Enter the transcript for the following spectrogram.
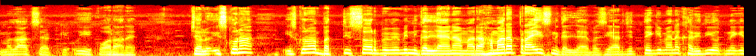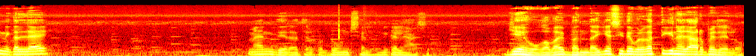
मज़ाक से हट के। ओ एक और आ रहा है। चलो, इसको ना इसको ना बत्तीस सौ रुपये में भी निकल जाए ना हमारा हमारा प्राइस निकल जाए बस यार, जितने की मैंने खरीदी उतने की निकल जाए। मैं नहीं दे रहा तेरे को डोंट चल निकल यहाँ से। ये होगा भाई बंदा, ये सीधे बोलेगा तीन हज़ार रुपये ले लो।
